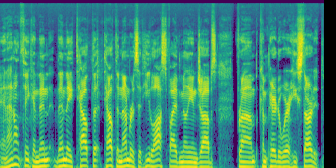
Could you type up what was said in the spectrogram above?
And I don't think, and then then they tout the tout the numbers that he lost five million jobs from compared to where he started.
